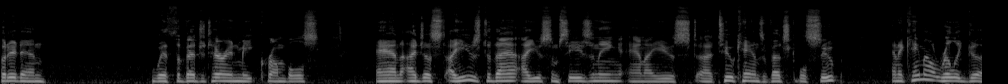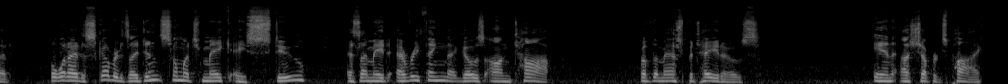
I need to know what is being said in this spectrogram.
put it in with the vegetarian meat crumbles. And I just, I used that. I used some seasoning and I used uh, two cans of vegetable soup. And it came out really good. But what I discovered is I didn't so much make a stew as I made everything that goes on top of the mashed potatoes in a shepherd's pie.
